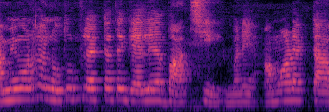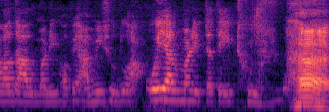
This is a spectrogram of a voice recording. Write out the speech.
আমি মনে হয় নতুন ফ্ল্যাটটাতে গেলে বাঁচি। মানে আমার একটা আলাদা আলমারি হবে, আমি শুধু ওই আলমারিটাতেই ঠুসবো। হ্যাঁ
